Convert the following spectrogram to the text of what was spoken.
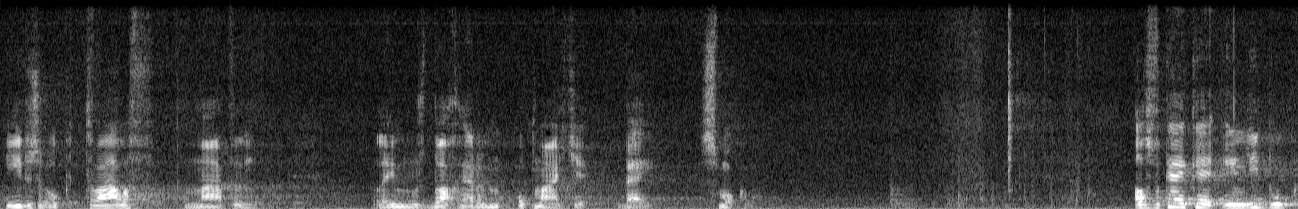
Hier dus ook 12 maten. Alleen moest Bach er een opmaatje bij smokkelen. Als we kijken in liedboek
